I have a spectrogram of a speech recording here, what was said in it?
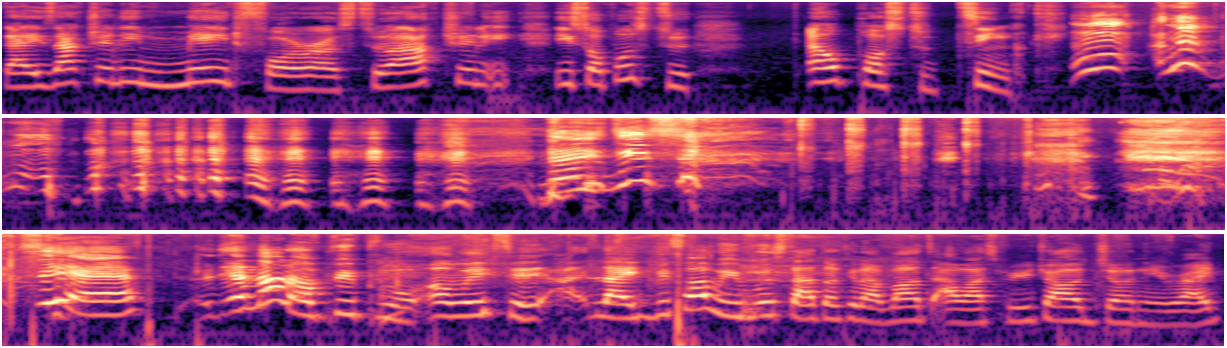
that is actually made for us to actually is supposed to help us to think. there is this. See, eh, a lot of people always say, like, before we even start talking about our spiritual journey, right?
